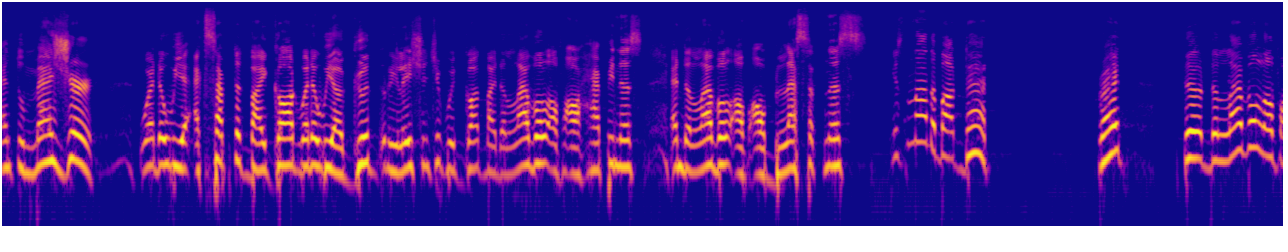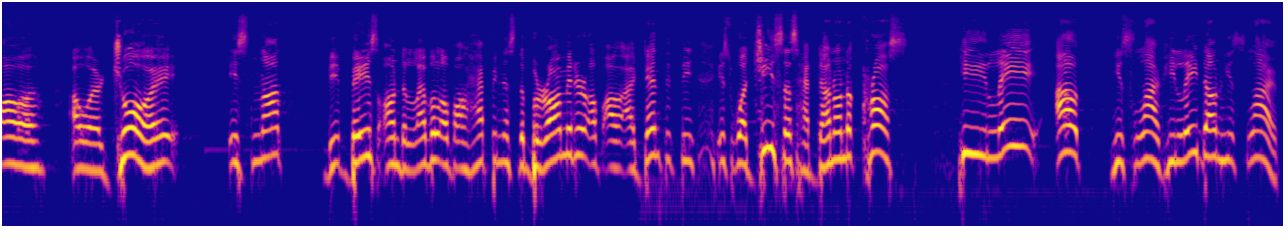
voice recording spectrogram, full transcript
and to measure whether we are accepted by God, whether we are good relationship with God by the level of our happiness and the level of our blessedness. It's not about that. Right? The, the level of our, our joy is not based on the level of our happiness. The barometer of our identity is what Jesus had done on the cross. He laid out his life, he laid down his life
